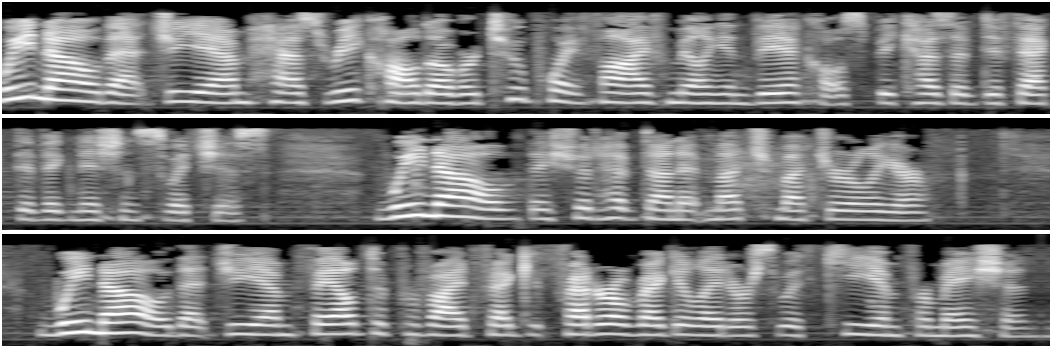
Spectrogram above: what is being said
We know that GM has recalled over 2.5 million vehicles because of defective ignition switches. We know they should have done it much, much earlier. We know that GM failed to provide federal regulators with key information.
